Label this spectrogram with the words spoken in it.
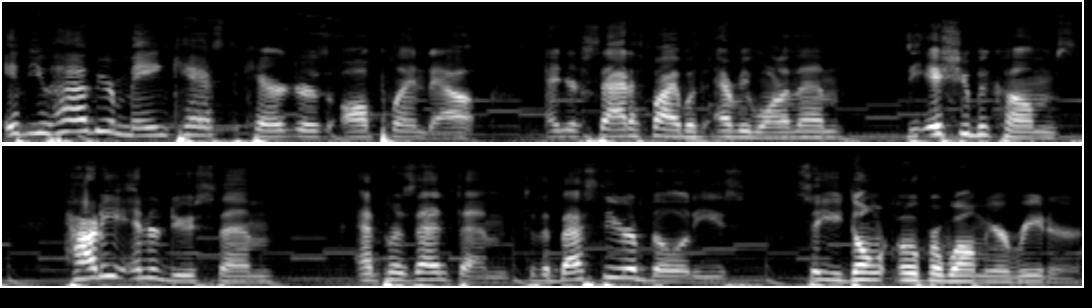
if you have your main cast characters all planned out and you're satisfied with every one of them, the issue becomes how do you introduce them and present them to the best of your abilities so you don't overwhelm your reader.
